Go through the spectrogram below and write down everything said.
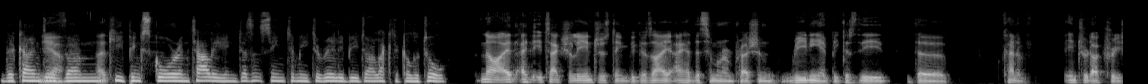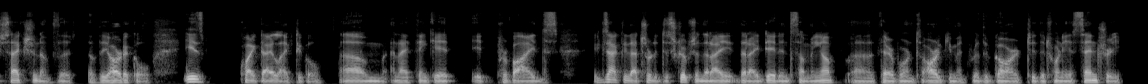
The kind yeah, of um, I, keeping score and tallying doesn't seem to me to really be dialectical at all. No, I, I, it's actually interesting because I, I had the similar impression reading it because the the kind of introductory section of the of the article is quite dialectical, um, and I think it it provides exactly that sort of description that I that I did in summing up uh, Therborn's argument with regard to the 20th century.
